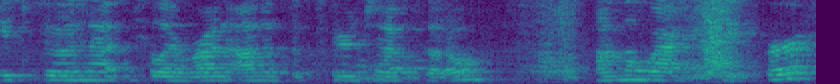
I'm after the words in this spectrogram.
Keep doing that until I run out of the clear gesso on the wax paper.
